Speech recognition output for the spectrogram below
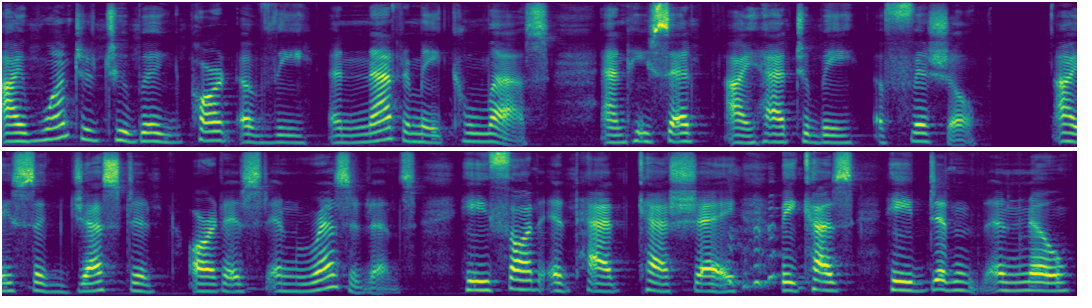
I wanted to be part of the anatomy class, and he said I had to be official. I suggested artist in residence he thought it had cachet because he didn't know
